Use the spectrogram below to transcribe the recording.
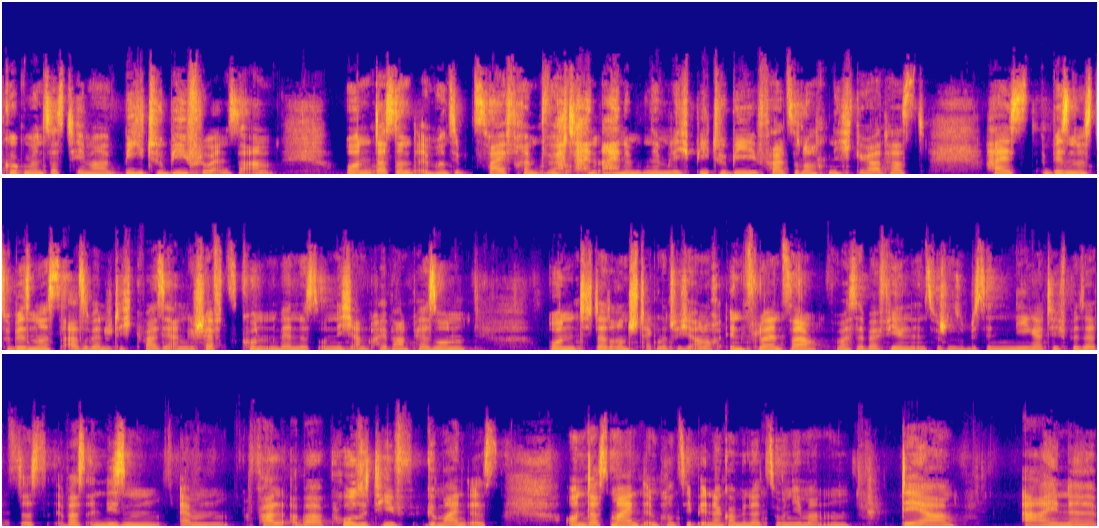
gucken wir uns das Thema B2B-Fluencer an. Und das sind im Prinzip zwei Fremdwörter in einem, nämlich B2B, falls du noch nicht gehört hast, heißt Business to Business, also wenn du dich quasi an Geschäftskunden wendest und nicht an Privatpersonen. Und da drin steckt natürlich auch noch Influencer, was ja bei vielen inzwischen so ein bisschen negativ besetzt ist, was in diesem ähm, Fall aber positiv gemeint ist. Und das meint im Prinzip in der Kombination jemanden, der eine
